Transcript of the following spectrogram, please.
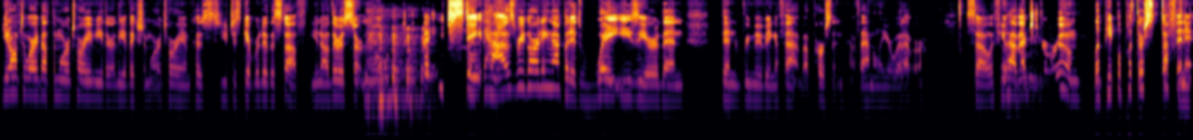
you don't have to worry about the moratorium either the eviction moratorium because you just get rid of the stuff you know? There is certain rules that each state has regarding that but it's way easier than than removing a, fa- a person a family or whatever so if you Absolutely. have extra room, let people put their stuff in it.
